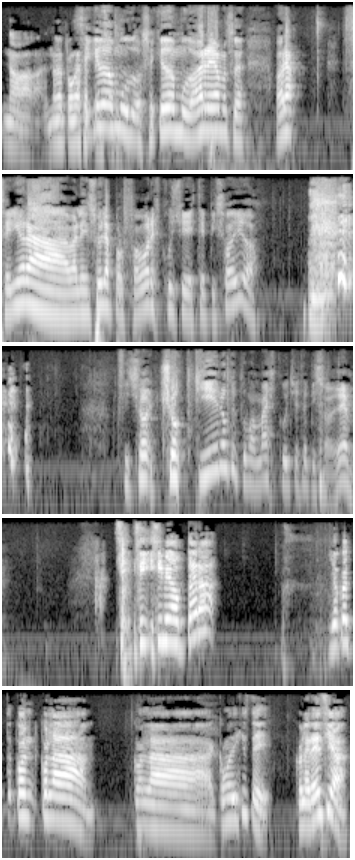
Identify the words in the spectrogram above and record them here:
No, no me pongas a Se quedó mudo, se quedó mudo. Ahora vamos a... Ahora, señora Valenzuela, por favor, escuche este episodio. Si yo, yo quiero que tu mamá escuche este episodio. ¿eh? Si, si, si me adoptara, yo con, con, con la, con la, ¿cómo dijiste? Con la herencia,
